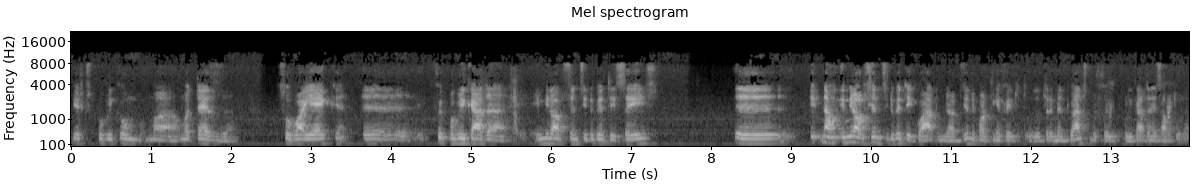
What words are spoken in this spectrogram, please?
vez que se publicou uma, uma tese sobre o AIEC, eh, que foi publicada em 1996. Eh, não, em 1994, melhor dizendo, embora tenha feito o doutoramento antes, mas foi publicada nessa altura.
